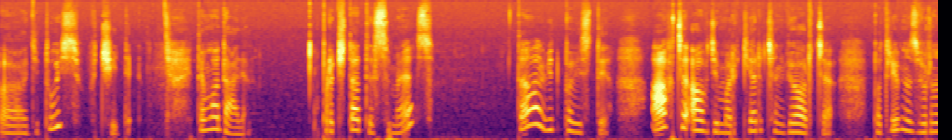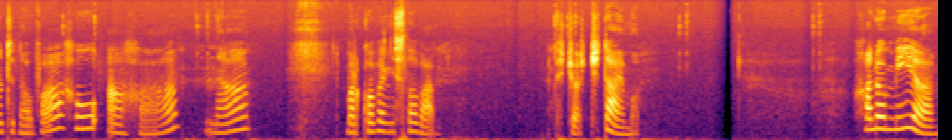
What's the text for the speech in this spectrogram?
е, дідусь вчитель. Йдемо далі. Прочитати смс та відповісти. Achte auf die markierten Wörter. Потрібно звернути на увагу ага, на марковані слова. Що ж, читаємо. Hallo Mia,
